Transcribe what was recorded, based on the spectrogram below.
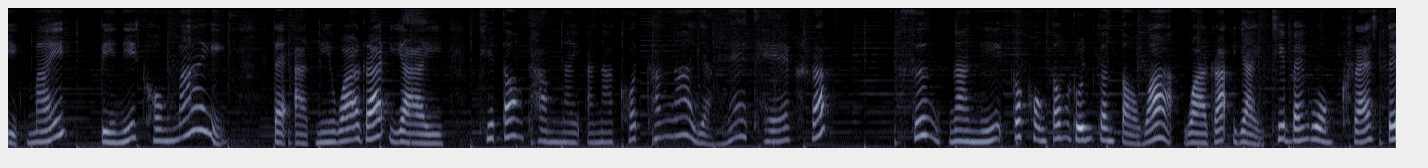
อีกไหม ปีนี้คงไม่ แต่อาจมีวาระใหญ่ที่ต้องทำในอนาคตข้างหน้าอย่างแน่แท้ครับ ซึ่งงานนี้ก็คงต้องรุ้นกันต่อว่า วาระใหญ่ที่แบงค์วง Crash ได้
